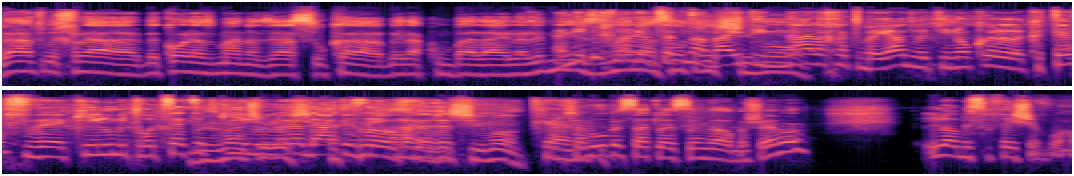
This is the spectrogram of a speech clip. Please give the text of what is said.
ואת בכלל, בכל הזמן הזה עסוקה בלקום בלילה, למי אני יש זמן בכלל יוצאת לעשות מהבית עם רשימות? נעל אחת ביד ותינוק על הכתף, וכאילו מתרוצצת, בזמן כאילו שהוא לא יודעת איזה יום. ועושה היום. רשימות. כן. עכשיו הוא בסאטלה 24/7? לא, בסופי שבוע,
